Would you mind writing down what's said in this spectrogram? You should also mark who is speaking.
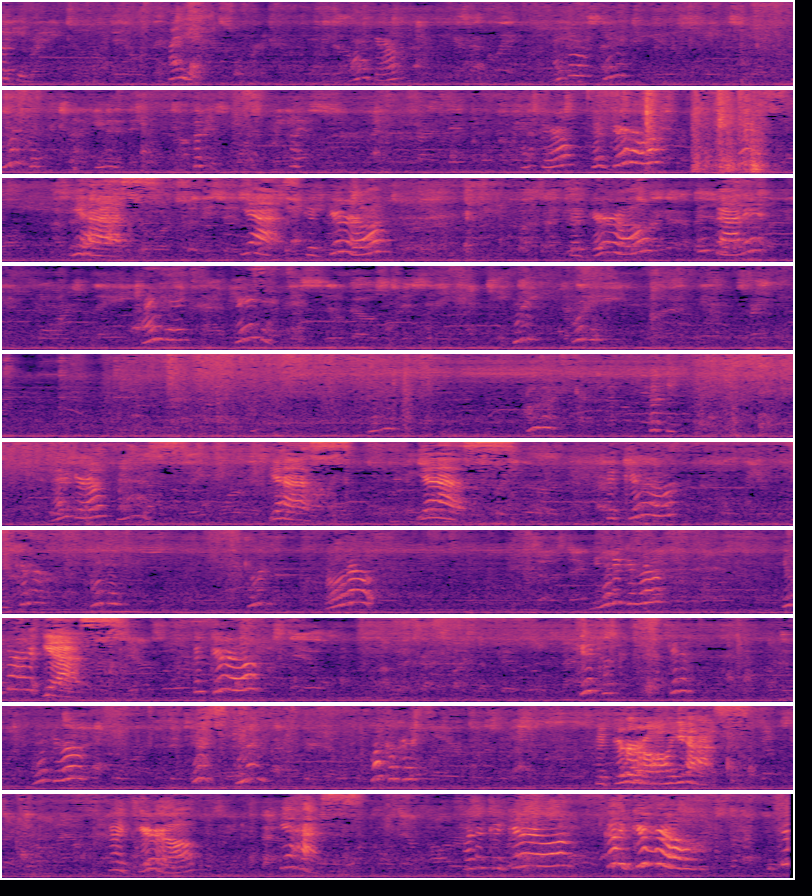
Speaker 1: Cookie. Find it. Girl. Girl. Get it. Come on, Cookie. Cookie. Girl. Good girl. Yes. Yes. Yes. Good girl. Good girl. You got it. That girl. Yes. Yes. Yes. Good girl. Good girl. Come on. Roll it out. You got it, girl. You got it. Yes. Good girl. Cook. Good girl, yes. Good girl.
